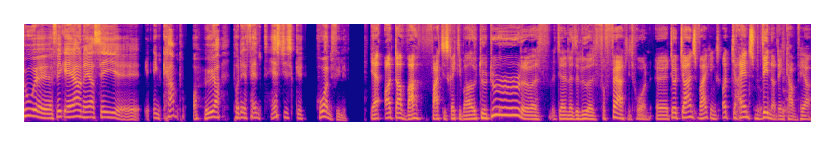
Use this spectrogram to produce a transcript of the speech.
Du øh, fik æren af at se øh, en kamp og høre på det fantastiske horn, Philip. Ja, og der var faktisk rigtig meget. Du, du, det, var, det, det lyder forfærdeligt horn. Øh, det var Giants Vikings, og Giants vinder den kamp her.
